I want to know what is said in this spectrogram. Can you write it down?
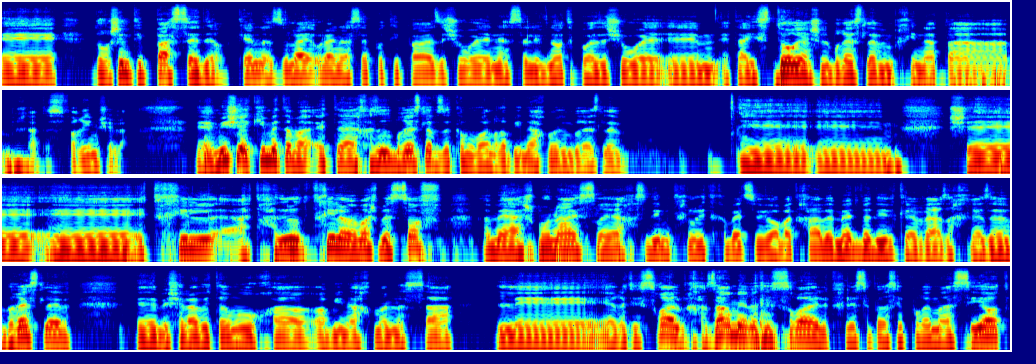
אה, דורשים טיפה סדר, כן? אז אולי, אולי נעשה פה טיפה איזשהו, אה, ננסה לבנות פה איזשהו, את ההיסטוריה של ברסלב מבחינת, ה, מבחינת הספרים שלה. מי שהקים את, את חסידות ברסלב זה כמובן רבי נחמן מברסלב, שהתחיל, החסידות התחילה ממש בסוף המאה ה-18, החסידים התחילו להתקבץ סביבו, בהתחלה במדוודיבקה ואז אחרי זה בברסלב. אה, בשלב יותר מאוחר רבי נחמן נסע לארץ ישראל וחזר מארץ ישראל, התחיל לספר סיפורי מעשיות,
